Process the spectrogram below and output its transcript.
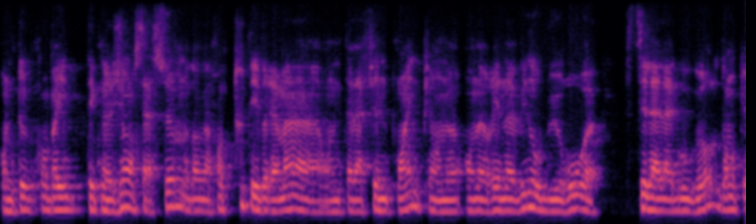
on est une compagnie de technologie, on s'assume. Donc, en fait, tout est vraiment, on est à la fine pointe, puis on a, rénové nos bureaux style à la Google. Donc,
